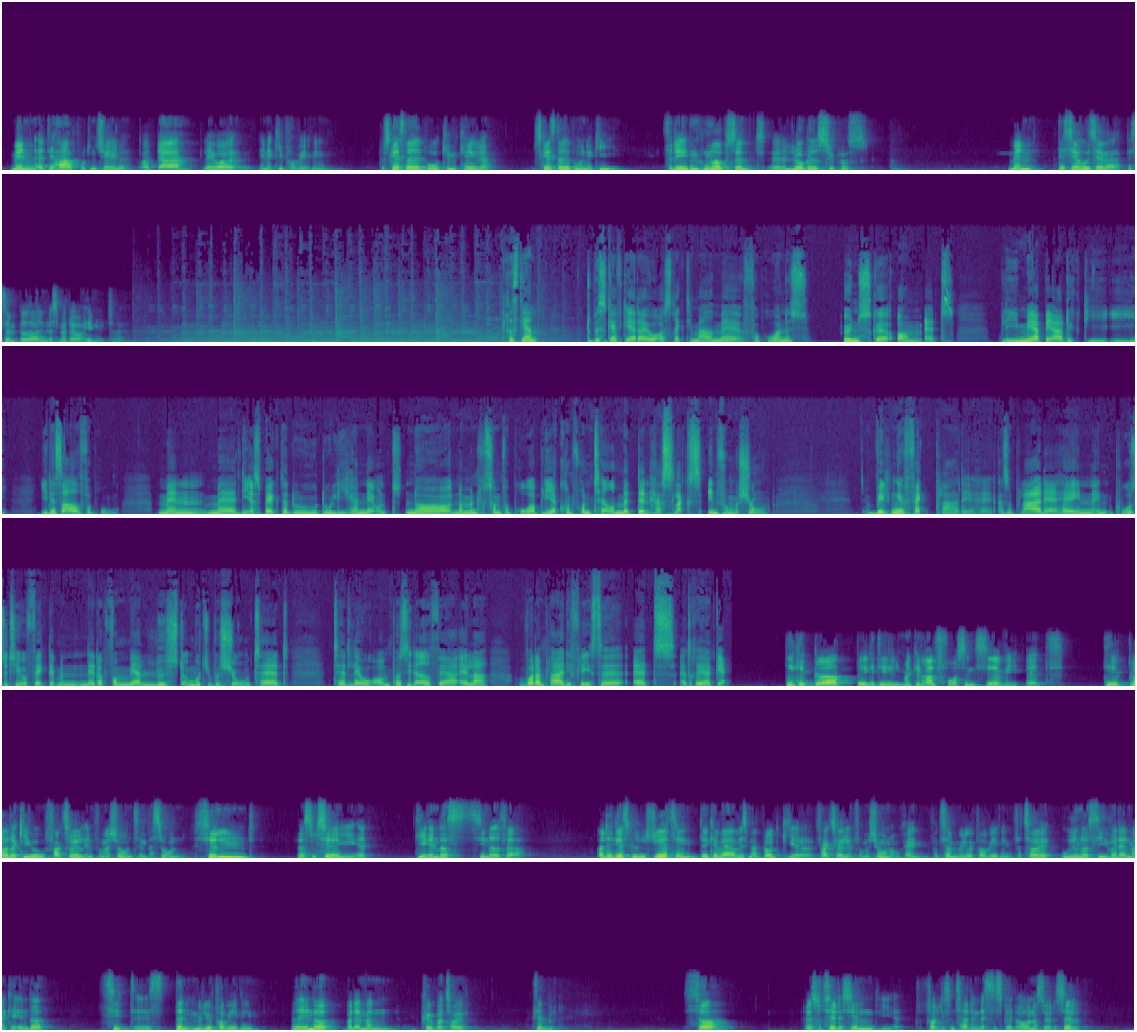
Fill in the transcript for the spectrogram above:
men at det har potentiale, og der er lavere energipåvirkning. Du skal stadig bruge kemikalier, du skal stadig bruge energi, så det er ikke en 100% øh, lukket cyklus. Men det ser ud til at være bestemt bedre, end hvis man laver helt nyt tøj. Christian, du beskæftiger dig jo også rigtig meget med forbrugernes ønske om at blive mere bæredygtige i, i deres eget forbrug. Men med de aspekter, du, du lige har nævnt, når, når man som forbruger bliver konfronteret med den her slags information, hvilken effekt plejer det at have? Altså plejer det at have en, en positiv effekt, at man netop får mere lyst og motivation til at, til at lave om på sit adfærd, eller hvordan plejer de fleste at, at reagere? Det kan gøre begge dele, men generelt forskning ser vi, at det er blot at give faktuel information til en person sjældent resulterer i, at de ændrer sin adfærd. Og det kan skyldes flere ting. Det kan være, hvis man blot giver faktuel information omkring f.eks. miljøpåvirkning for tøj, uden at sige, hvordan man kan ændre sit, øh, den miljøpåvirkning ved at ændre, hvordan man køber tøj, eksempel, så resulterer det sjældent i, at folk ligesom tager det næste skridt og undersøger det selv.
